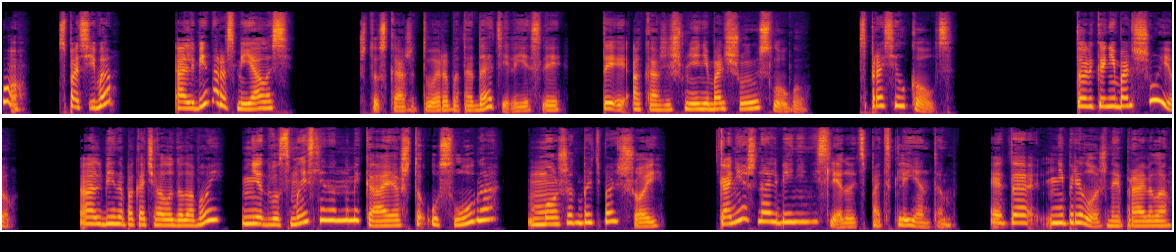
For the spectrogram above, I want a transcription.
«О, спасибо». Альбина рассмеялась. «Что скажет твой работодатель, если ты окажешь мне небольшую услугу?» — спросил Колс. «Только небольшую?» Альбина покачала головой, недвусмысленно намекая, что услуга может быть большой. Конечно, Альбине не следует спать с клиентом. Это непреложное правило.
